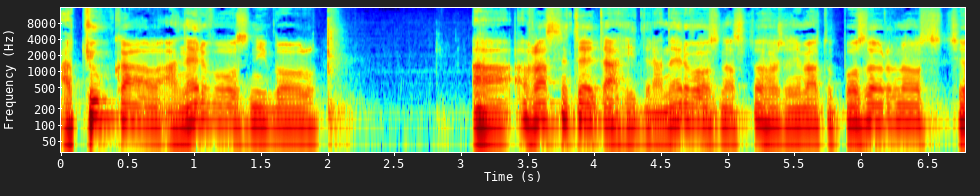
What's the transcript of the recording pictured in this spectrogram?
a ťukal a nervózny bol. A, vlastne to je tá hydra. Nervóznosť toho, že nemá tu pozornosť, e,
